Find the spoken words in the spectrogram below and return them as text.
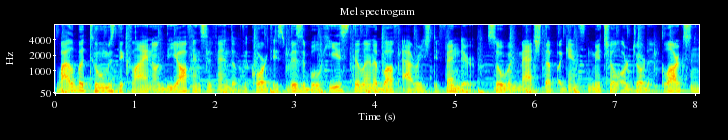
While Batum's decline on the offensive end of the court is visible, he is still an above average defender, so when matched up against Mitchell or Jordan Clarkson,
